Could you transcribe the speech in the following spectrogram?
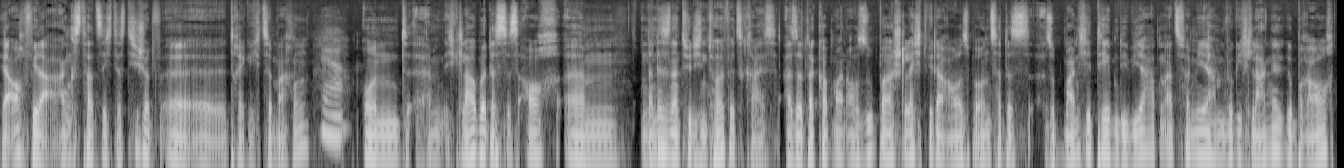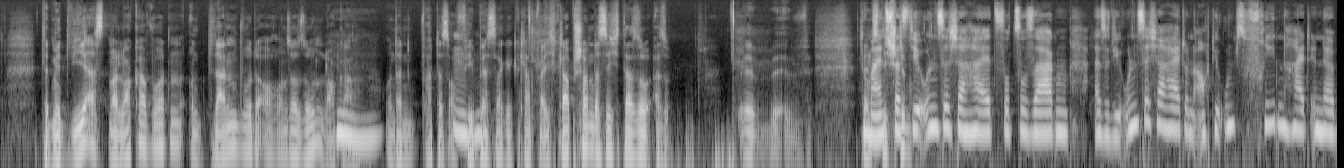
ja auch wieder Angst hat, sich das T-Shirt äh, äh, dreckig zu machen. Ja. Und ähm, ich glaube, dass es auch, ähm, und dann ist es natürlich ein Teufelskreis. Also da kommt man auch super schlecht wieder raus. Bei uns hat es, also manche Themen, die wir hatten als Familie, haben wirklich lange gebraucht, damit wir erstmal locker wurden und dann wurde auch unser Sohn locker. Mhm. Und dann hat das auch viel besser geklappt. Weil ich glaube schon, dass ich da so, also äh, Du meinst, dass die Unsicherheit sozusagen, also die Unsicherheit und auch die Unzufriedenheit in der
